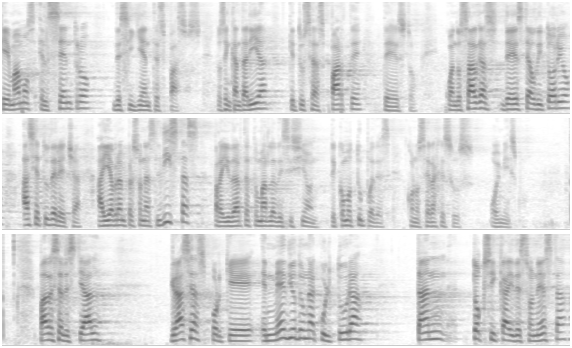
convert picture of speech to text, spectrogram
que llamamos el centro de siguientes pasos. Nos encantaría que tú seas parte de esto. Cuando salgas de este auditorio hacia tu derecha, ahí habrán personas listas para ayudarte a tomar la decisión de cómo tú puedes conocer a Jesús hoy mismo. Padre Celestial, gracias porque en medio de una cultura tan tóxica y deshonesta,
